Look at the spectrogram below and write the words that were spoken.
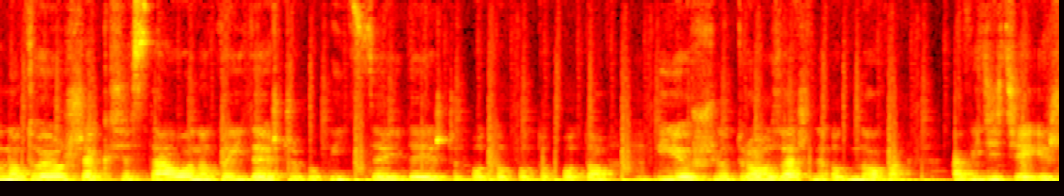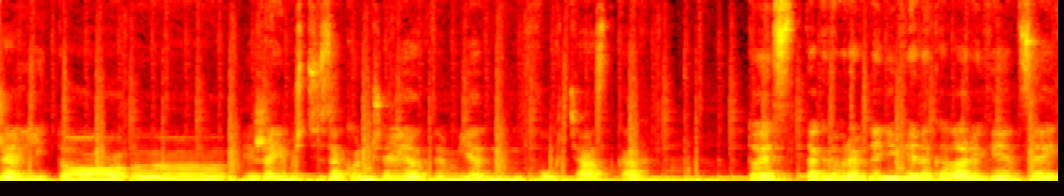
no to już jak się stało, no to idę jeszcze po pizzę, idę jeszcze po to, po to, po to i już jutro zacznę od nowa. A widzicie, jeżeli to, yy, jeżeli byście zakończyli na tym jednym, dwóch ciastkach, to jest tak naprawdę niewiele kalorii więcej,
